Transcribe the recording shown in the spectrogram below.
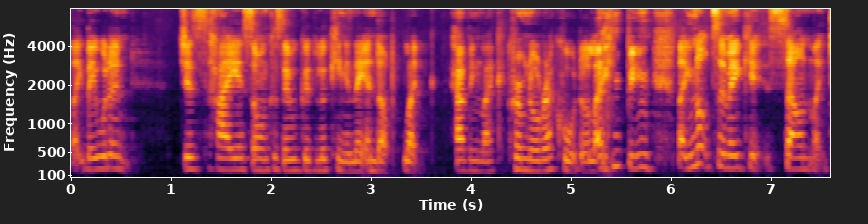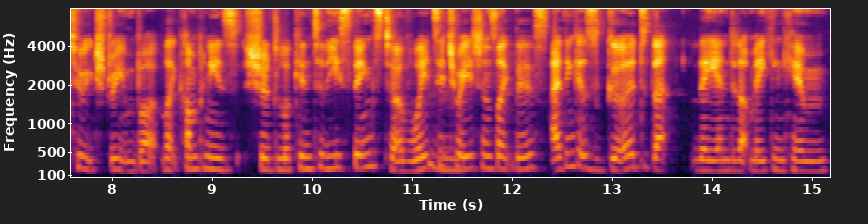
like they wouldn't just hire someone because they were good looking and they end up like having like a criminal record or like being like not to make it sound like too extreme but like companies should look into these things to avoid hmm. situations like this. I think it's good that they ended up making him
